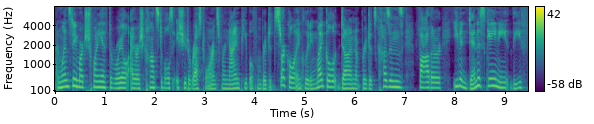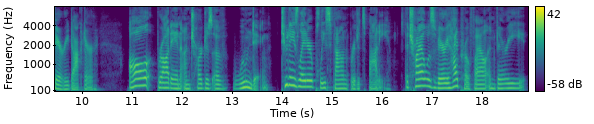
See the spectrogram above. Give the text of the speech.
On Wednesday, March 20th, the Royal Irish Constables issued arrest warrants for nine people from Bridget's circle, including Michael, Dunn, Bridget's cousins, father, even Dennis Gainey, the fairy doctor. All brought in on charges of wounding. Two days later, police found Bridget's body. The trial was very high profile and very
